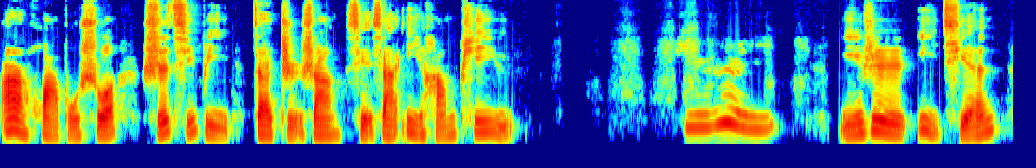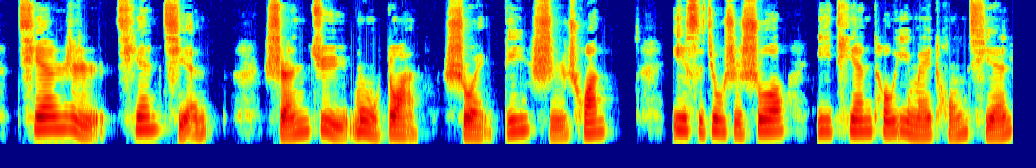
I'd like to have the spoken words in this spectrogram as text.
二话不说，拾起笔在纸上写下一行批语：“一日一。”一日一钱，千日千钱，神锯木断，水滴石穿。意思就是说，一天偷一枚铜钱，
